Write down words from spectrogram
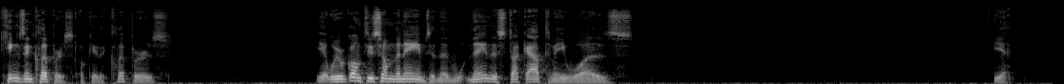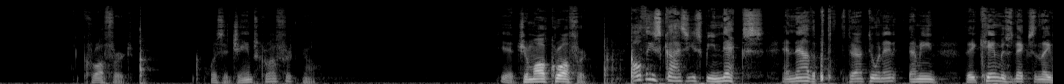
Kings and Clippers. Okay, the Clippers. Yeah, we were going through some of the names, and the name that stuck out to me was. Yeah. Crawford. Was it James Crawford? No. Yeah, Jamal Crawford. All these guys used to be Knicks, and now they're not doing any. I mean, they came as Knicks and they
